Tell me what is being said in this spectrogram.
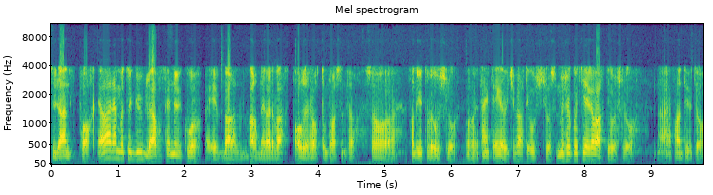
studentpark. Ja, jeg måtte jeg google for å finne ut hvor i verden jeg hadde vært. Aldri hørt om plassen før. Så eh, fant jeg ut det var Oslo. Og jeg tenkte jeg har jo ikke vært i Oslo, så må vi se tid jeg har vært i Oslo. Nei, jeg fant ut da.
